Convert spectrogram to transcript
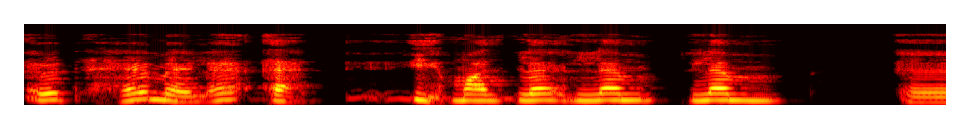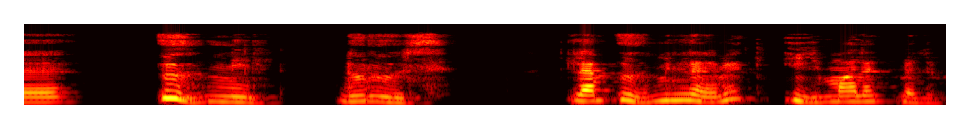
evet hemele eh, ihmal le, lem lem e, ühmil dürüs. Lem ühmil ne demek? İhmal etmedim.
